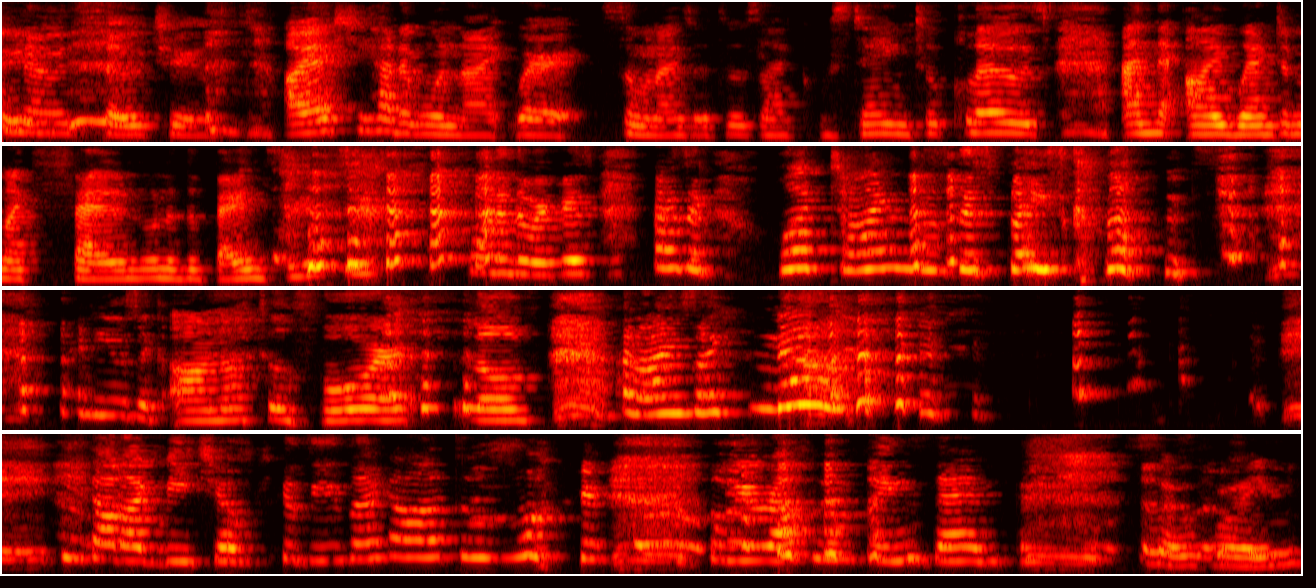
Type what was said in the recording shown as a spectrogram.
Literally. No, it's so true. I actually had it one night where someone I was with was like, "We're staying till close," and I went and like found one of the bouncers one of the workers. I was like, "What time does this place close?" And he was like, "Oh, not till four, love." And I was like, "No." He thought I'd be chuffed because he's like, "Oh, till four." We'll be wrapping up things then. So, so funny. funny.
